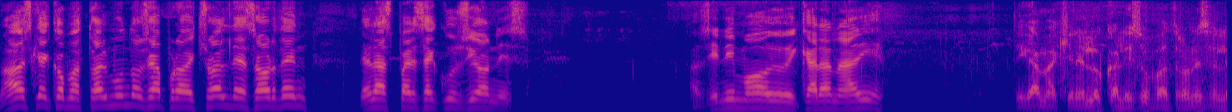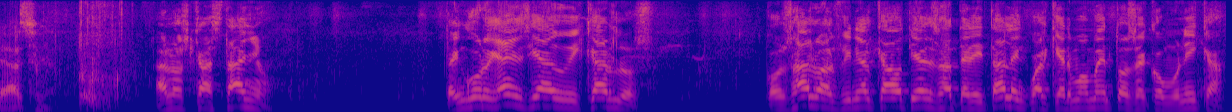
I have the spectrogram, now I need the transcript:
No, es que como todo el mundo se aprovechó del desorden de las persecuciones. Así ni modo de ubicar a nadie. Dígame a quién el localizo, patrones, se le hace. A los Castaño. Tengo urgencia de ubicarlos. Gonzalo, al fin y al cabo, tiene el satelital, en cualquier momento se comunica.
